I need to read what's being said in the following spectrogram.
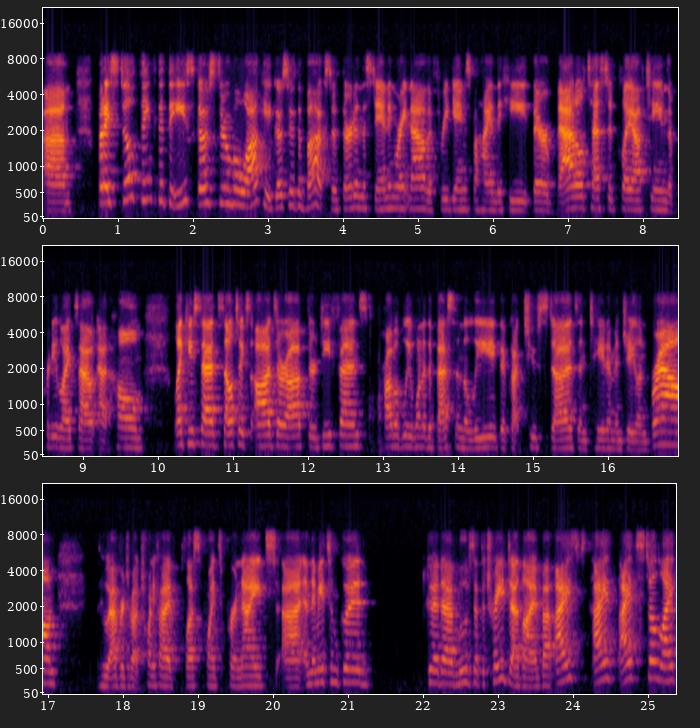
Um, but I still think that the East goes through Milwaukee, goes through the Bucks. They're third in the standing right now. They're three games behind the Heat. They're a battle-tested playoff team. They're pretty lights out at home. Like you said, Celtics odds are up. Their defense probably one of the best in the league. They've got two studs and Tatum and Jaylen Brown, who average about 25 plus points per night. Uh, and they made some good good uh, moves at the trade deadline. But I, I, I still like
